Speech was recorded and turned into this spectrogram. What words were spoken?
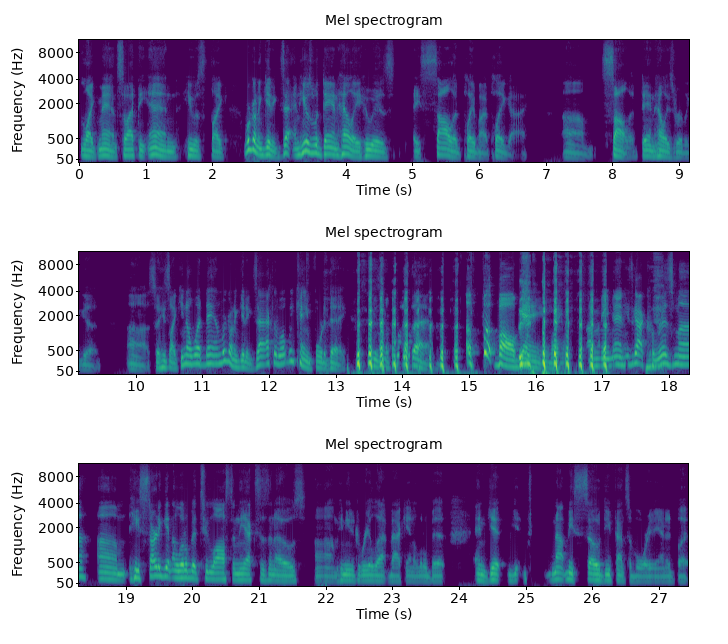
like man, so at the end he was like, "We're gonna get exact," and he was with Dan Hellie, who is a solid play-by-play guy, um, solid. Dan Hellie's really good. Uh, so he's like, you know what, Dan, we're going to get exactly what we came for today. He's like, what is that? A football game. Like, I mean, man, he's got charisma. Um, he started getting a little bit too lost in the X's and O's. Um, he needed to reel that back in a little bit and get, get not be so defensive oriented. But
